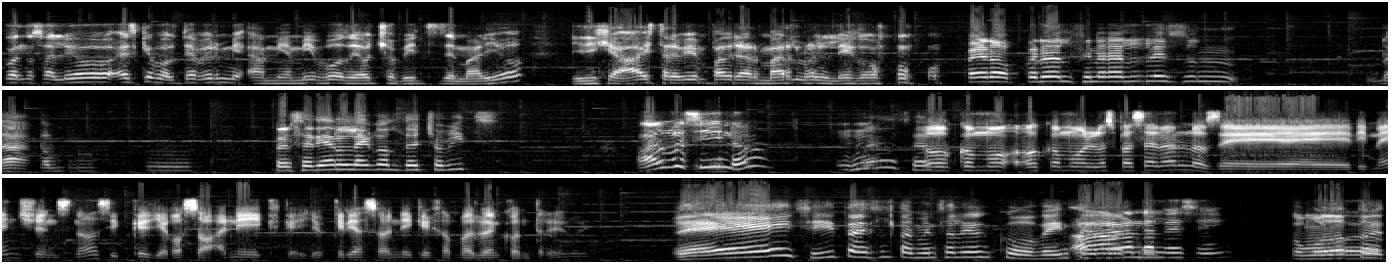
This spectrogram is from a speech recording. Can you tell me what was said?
cuando salió, es que volteé a ver mi- a mi amigo de 8 bits de Mario y dije, ay, estaría bien padre armarlo en Lego. Pero, pero al final es un, ah, mm, pero serían Legos de 8 bits. Algo así, ¿no? O como, o como los pasaron los de Dimensions, ¿no? Así que llegó Sonic, que yo quería Sonic y jamás lo encontré, güey. ¡Ey! Sí, esos también salieron como 20. Ah, ándale, sí. Como, Oh. dato de,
